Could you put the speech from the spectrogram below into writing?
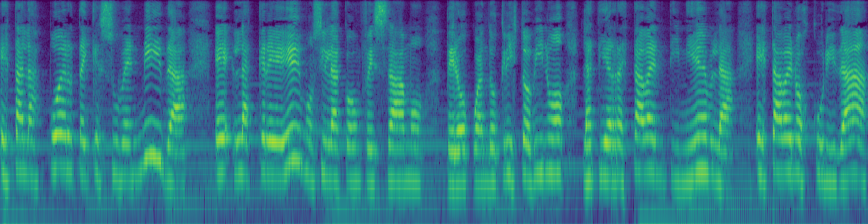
está a las puertas y que su venida eh, la creemos y la confesamos. Pero cuando Cristo vino, la tierra estaba en tiniebla, estaba en oscuridad,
